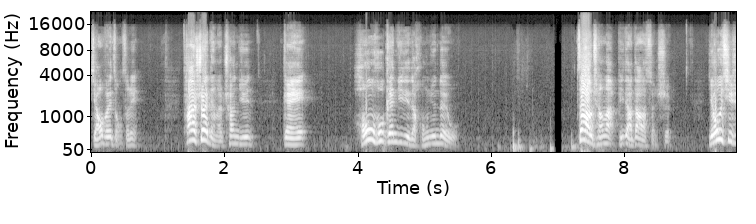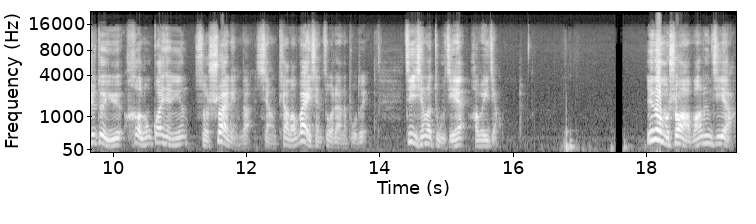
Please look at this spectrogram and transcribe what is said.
剿匪总司令，他率领了川军给。洪湖根据地的红军队伍造成了比较大的损失，尤其是对于贺龙、关向应所率领的想跳到外线作战的部队，进行了堵截和围剿。因此，我们说啊，王灵基啊，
